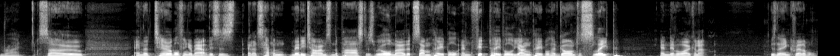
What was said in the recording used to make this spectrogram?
Right. So, and the terrible thing about this is, and it's happened many times in the past, is we all know that some people, and fit people, young people, have gone to sleep and never woken up. Isn't that incredible?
